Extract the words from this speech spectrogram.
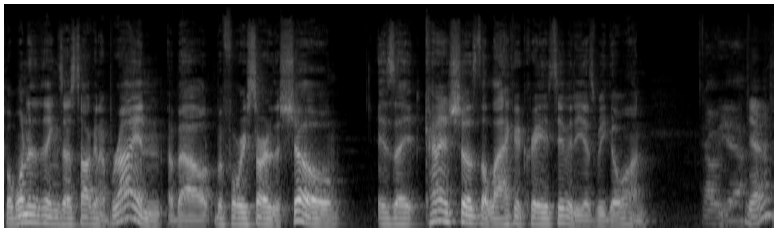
But one of the things I was talking to Brian about before we started the show is that it kind of shows the lack of creativity as we go on. Oh yeah. Yeah.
